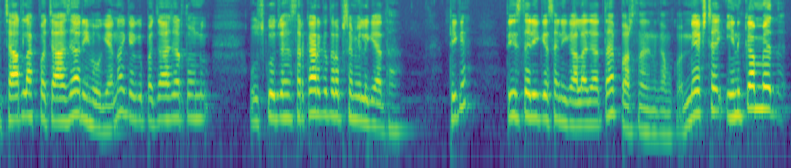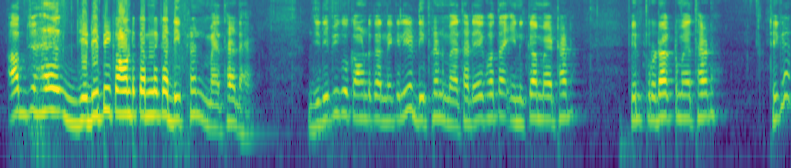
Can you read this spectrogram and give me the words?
चार लाख पचास हज़ार ही हो गया ना, क्योंकि पचास हज़ार तो उसको जो है सरकार की तरफ़ से मिल गया था। ठीक है? तो इस तरीके से निकाला जाता है पर्सनल इनकम को। नेक्स्ट है इनकम में अब जो है जीडीपी काउंट करने का डिफरेंट मेथड है। जीडीपी को काउंट करने के लिए डिफरेंट मेथड एक होता है इनकम मेथड फिर प्रोडक्ट मेथड ठीक है?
